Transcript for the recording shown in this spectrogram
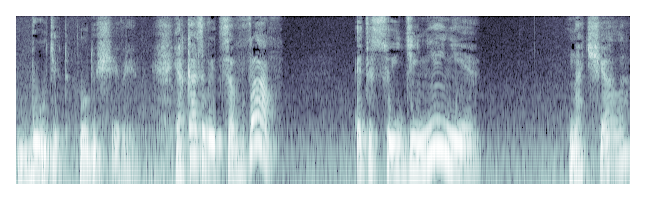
будет будущее время. И оказывается, «вав» – это соединение начала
